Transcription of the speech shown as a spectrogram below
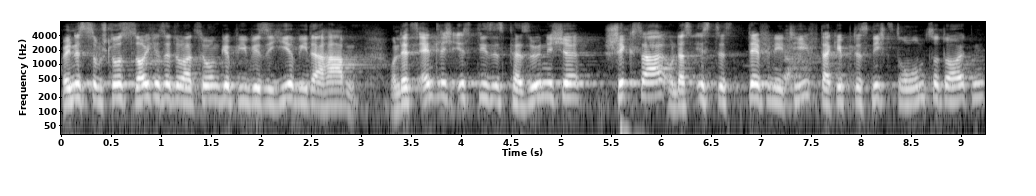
wenn es zum Schluss solche Situationen gibt, wie wir sie hier wieder haben. Und letztendlich ist dieses persönliche Schicksal, und das ist es definitiv, da gibt es nichts drum umzudeuten,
